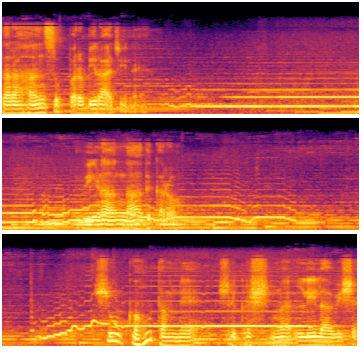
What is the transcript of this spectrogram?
તારા હંસ ઉપર બિરાજીને. વીણા નાદ કરો. શું કહું તમને શ્રી કૃષ્ણ લીલા વિશે?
